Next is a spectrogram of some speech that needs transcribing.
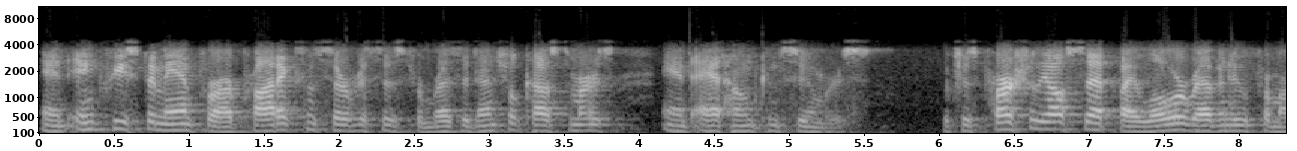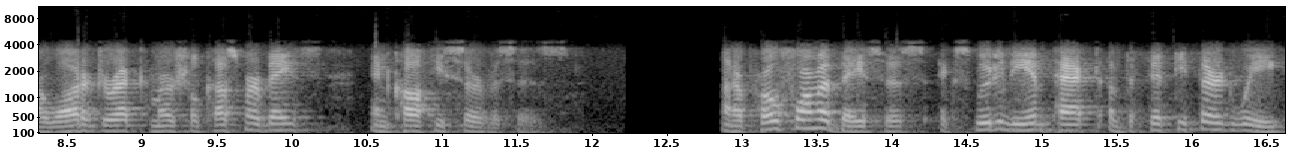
and increased demand for our products and services from residential customers and at-home consumers, which was partially offset by lower revenue from our Water Direct commercial customer base and coffee services. On a pro forma basis, excluding the impact of the 53rd week,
